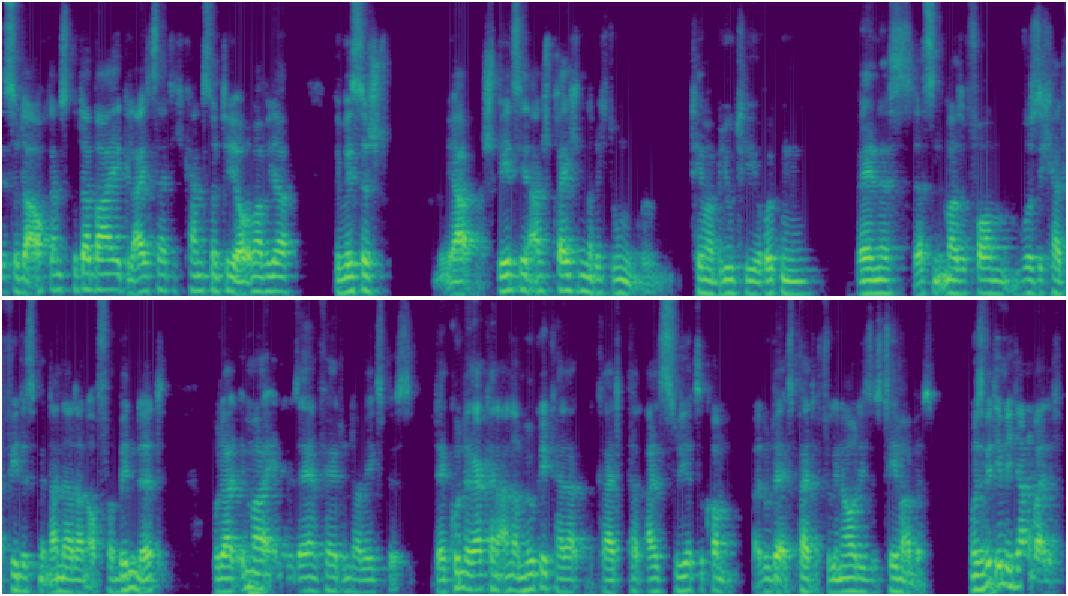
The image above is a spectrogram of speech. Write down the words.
bist du da auch ganz gut dabei. Gleichzeitig kannst du natürlich auch immer wieder gewisse ja, Spezien ansprechen, Richtung äh, Thema Beauty, Rücken, Wellness. Das sind immer so Formen, wo sich halt vieles miteinander dann auch verbindet, wo du halt immer in demselben Feld unterwegs bist der Kunde gar keine andere Möglichkeit hat, als zu dir zu kommen, weil du der Experte für genau dieses Thema bist. Und es wird ihm nicht langweilig.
